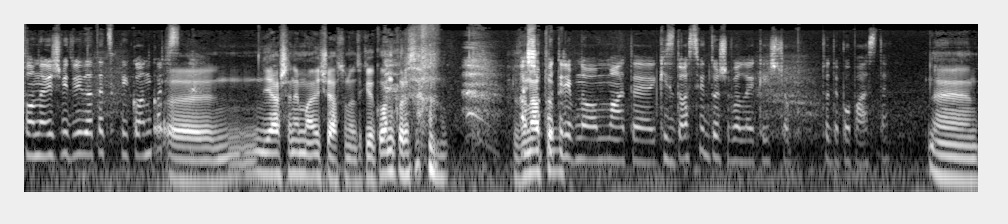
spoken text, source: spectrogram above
Плануєш відвідати цей конкурс? Е, я ще не маю часу на такі конкурси. а що потрібно мати якийсь досвід дуже великий, щоб туди попасти? Е,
